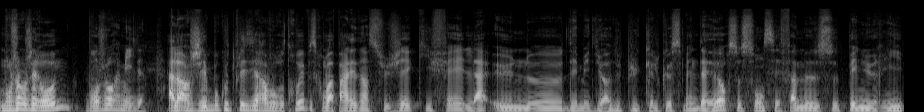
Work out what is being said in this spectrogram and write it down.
Bonjour Jérôme. Bonjour Hamid. Alors j'ai beaucoup de plaisir à vous retrouver parce qu'on va parler d'un sujet qui fait la une euh, des médias depuis quelques semaines d'ailleurs. Ce sont ces fameuses pénuries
